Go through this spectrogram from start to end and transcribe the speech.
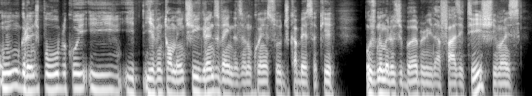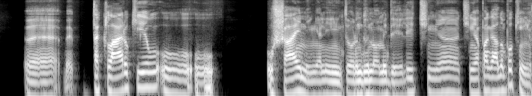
um grande público e, e, e, eventualmente grandes vendas. Eu não conheço de cabeça aqui os números de Burberry da fase Tish, mas é, tá claro que o, o, o shining ali em torno do nome dele tinha, tinha apagado um pouquinho.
